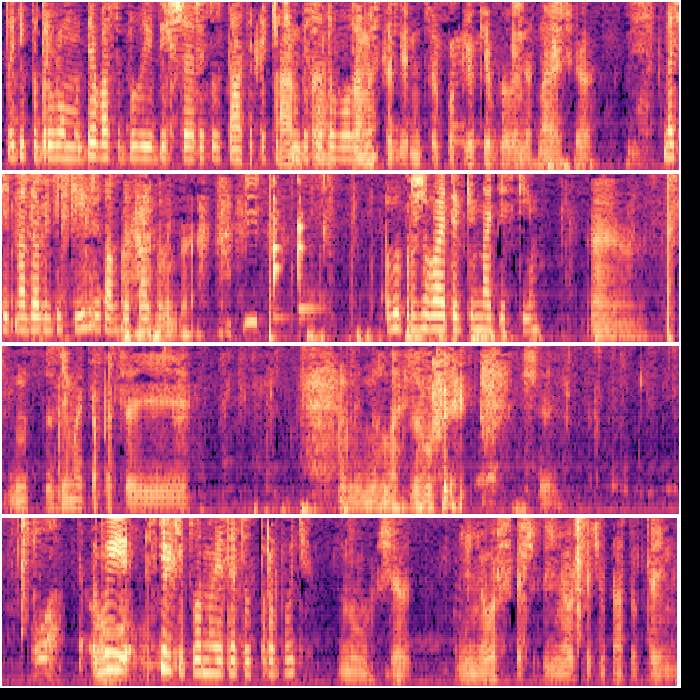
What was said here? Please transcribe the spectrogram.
Тоді по-другому, де у вас були більше результати, такі, чим ви задоволені? Саме стабільне це в поклюки були, не знаю чого. Значить, треба Олімпійські ігри там заказувати. Ви проживаєте в кімнаті з ким? Е, з, ну, КПЦ і не знаю, забув як. Ще, Ви скільки плануєте тут пробути? ну, ще юніорська, юніорський чемпіонат України.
